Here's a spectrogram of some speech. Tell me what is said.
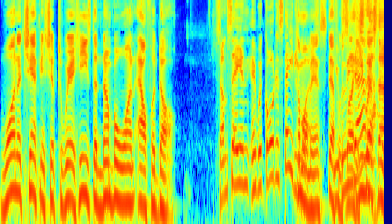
won a championship to where he's the number one alpha dog? Some saying it with Golden State. He Come on, man. Steph You was, believe Well, he that? was the-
